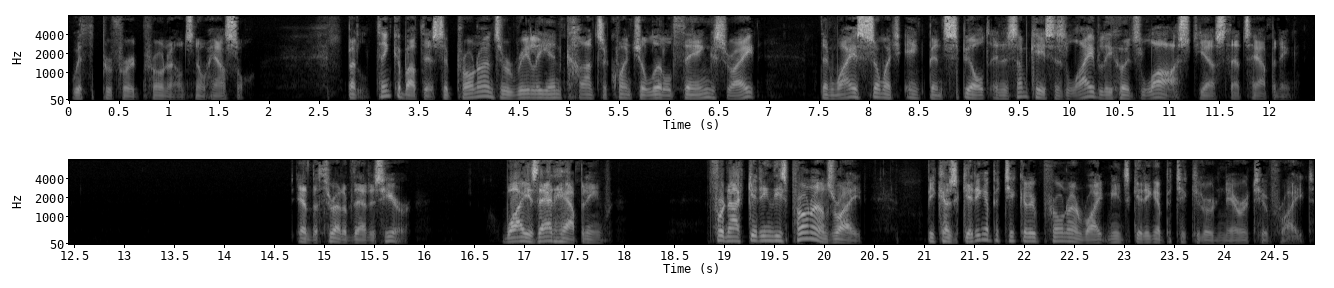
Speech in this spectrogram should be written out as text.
with preferred pronouns? No hassle. But think about this if pronouns are really inconsequential little things, right? then why has so much ink been spilt and in some cases livelihoods lost? Yes, that's happening. And the threat of that is here. Why is that happening? For not getting these pronouns right. Because getting a particular pronoun right means getting a particular narrative right.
